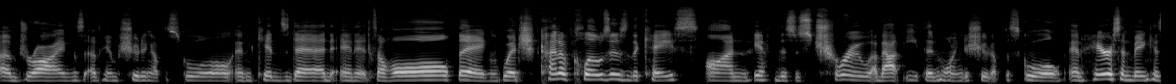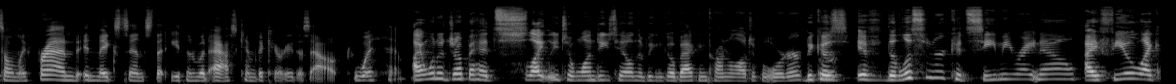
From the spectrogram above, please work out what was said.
of drawings of him shooting up the school and kids dead, and it's a whole thing, which kind of closes the case on if this is true about Ethan wanting to shoot up the school. And Harrison being his only friend, it makes sense that Ethan would ask him to carry this out with him. I want to jump ahead slightly to one detail and then we can go back in chronological order. Because if the listener could see me right now, I feel like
